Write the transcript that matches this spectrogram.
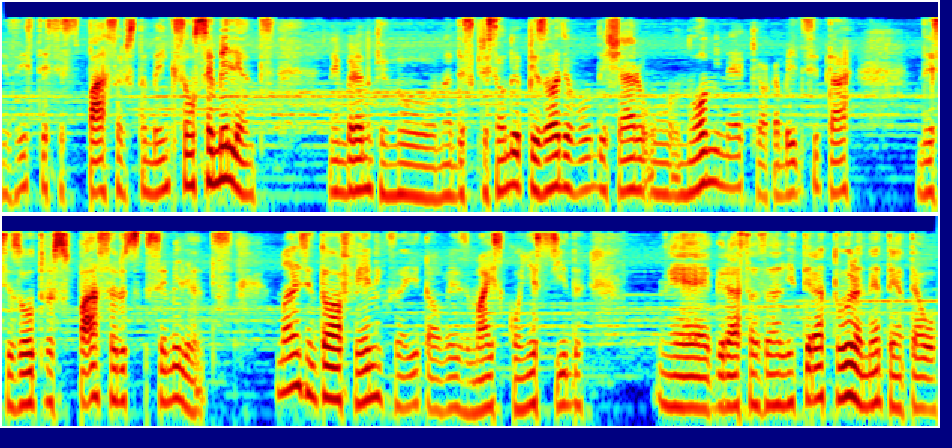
existem esses pássaros também que são semelhantes. Lembrando que no, na descrição do episódio eu vou deixar o nome né, que eu acabei de citar desses outros pássaros semelhantes. Mas então a fênix aí talvez mais conhecida é, graças à literatura, né? Tem até o,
